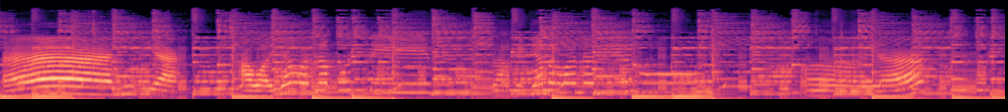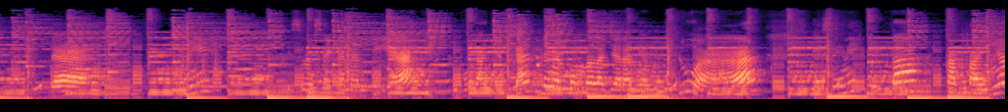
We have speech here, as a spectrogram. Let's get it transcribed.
Dia awalnya warna putih langitnya berwarna biru uh, ya dah ini diselesaikan Dan dengan pembelajaran yang kedua, di sini kita katanya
